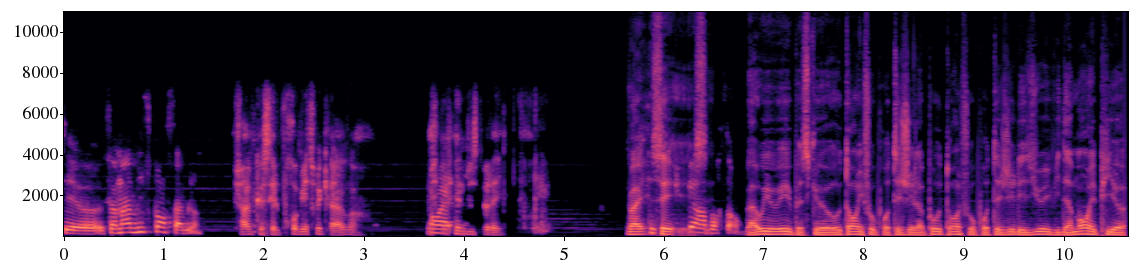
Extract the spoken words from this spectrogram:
C'est un indispensable. Je que c'est le premier truc à avoir. Ouais. du soleil. Ouais, c'est super important. Bah oui, oui, parce que autant il faut protéger la peau, autant il faut protéger les yeux, évidemment. Et puis, euh,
